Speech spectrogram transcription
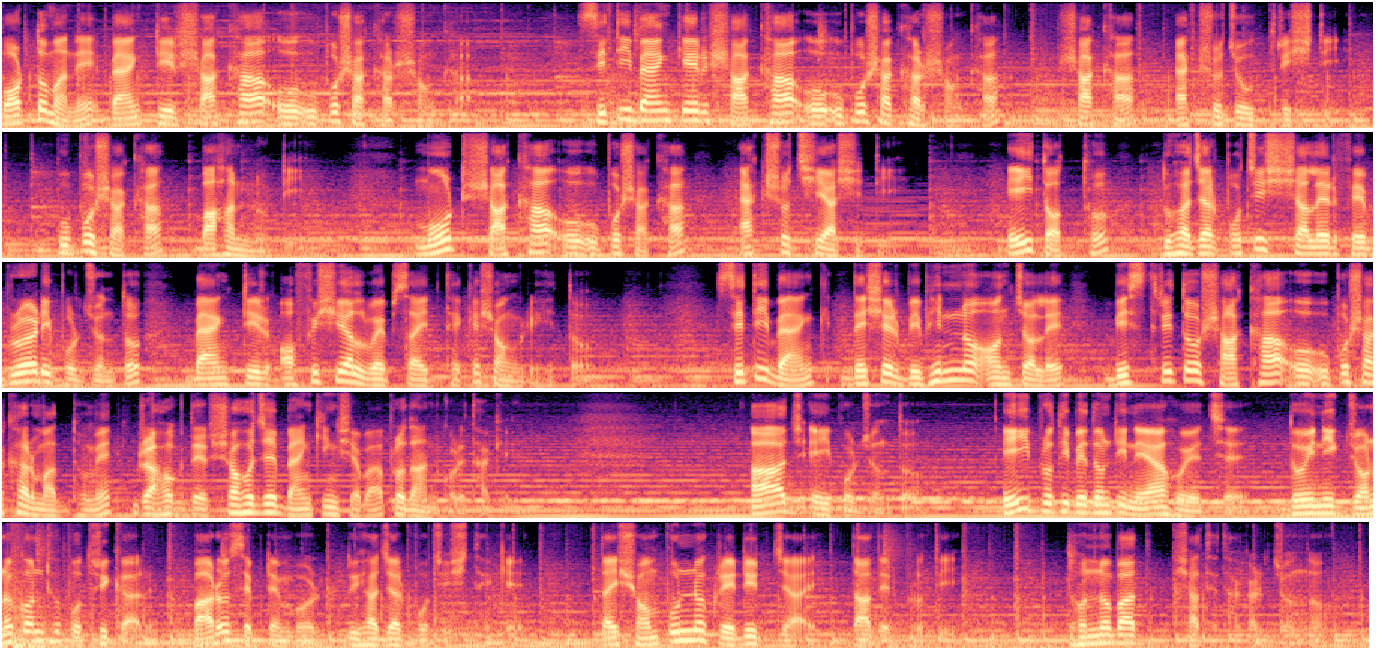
বর্তমানে ব্যাংকটির শাখা ও উপশাখার সংখ্যা। সিটি ব্যাংকের শাখা ও উপশাখার সংখ্যা, শাখা একশো চৌত্রিশটি, উপশাখা বাহান্নটি। মোট শাখা ও উপশাখা একশো ছিয়াশিটি। এই তথ্য দু হাজার পঁচিশ সালের ফেব্রুয়ারি পর্যন্ত ব্যাংকটির অফিসিয়াল ওয়েবসাইট থেকে সংগৃহীত। সিটি ব্যাংক দেশের বিভিন্ন অঞ্চলে বিস্তৃত শাখা ও উপশাখার মাধ্যমে গ্রাহকদের সহজে ব্যাংকিং সেবা প্রদান করে থাকে। আজ এই পর্যন্ত। এই প্রতিবেদনটি নেওয়া হয়েছে দৈনিক জনকণ্ঠ পত্রিকার বারো সেপ্টেম্বর দুই হাজার পঁচিশ থেকে। তাই সম্পূর্ণ ক্রেডিট যায় তাদের প্রতি। ধন্যবাদ সাথে থাকার জন্য।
